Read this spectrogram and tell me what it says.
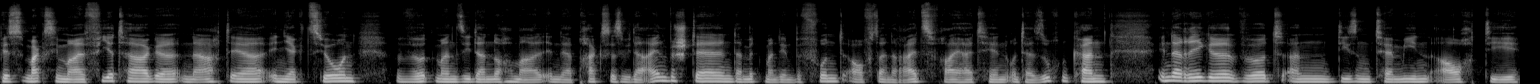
bis maximal vier Tage nach der Injektion wird man sie dann nochmal in der Praxis wieder einbestellen, damit man den Befund auf seine Reizfreiheit hin untersuchen kann. In der Regel wird an diesem Termin auch die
